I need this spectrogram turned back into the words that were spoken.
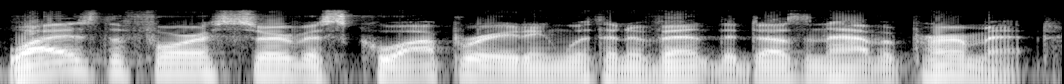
Why is the Forest Service cooperating with an event that doesn't have a permit?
